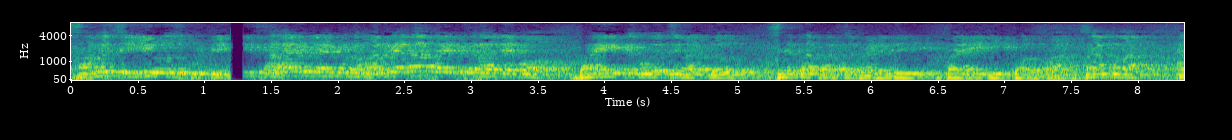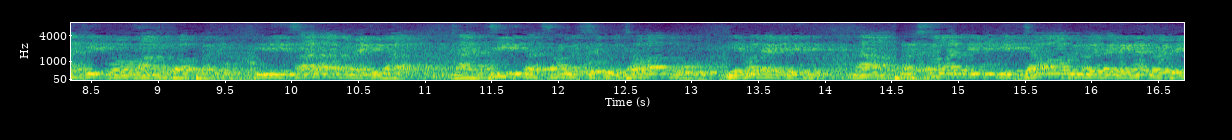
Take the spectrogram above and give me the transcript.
సమస్య ఈ రోజు పుట్టింది. సహాయం లేకుండా మనం ఎలా బయటకు రాలేమో? బయటకు వచ్చినట్లు సిద్ధపరచబడింది. సన్మా అతి బహుమానం గొప్పది ఇది సాధారణమైనదిగా నా జీవిత సమస్యకు జవాబు ఇవ్వగలిగింది. నా ప్రశ్నలన్నిటికీ జవాబు ఇవ్వగలిగినటువంటి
